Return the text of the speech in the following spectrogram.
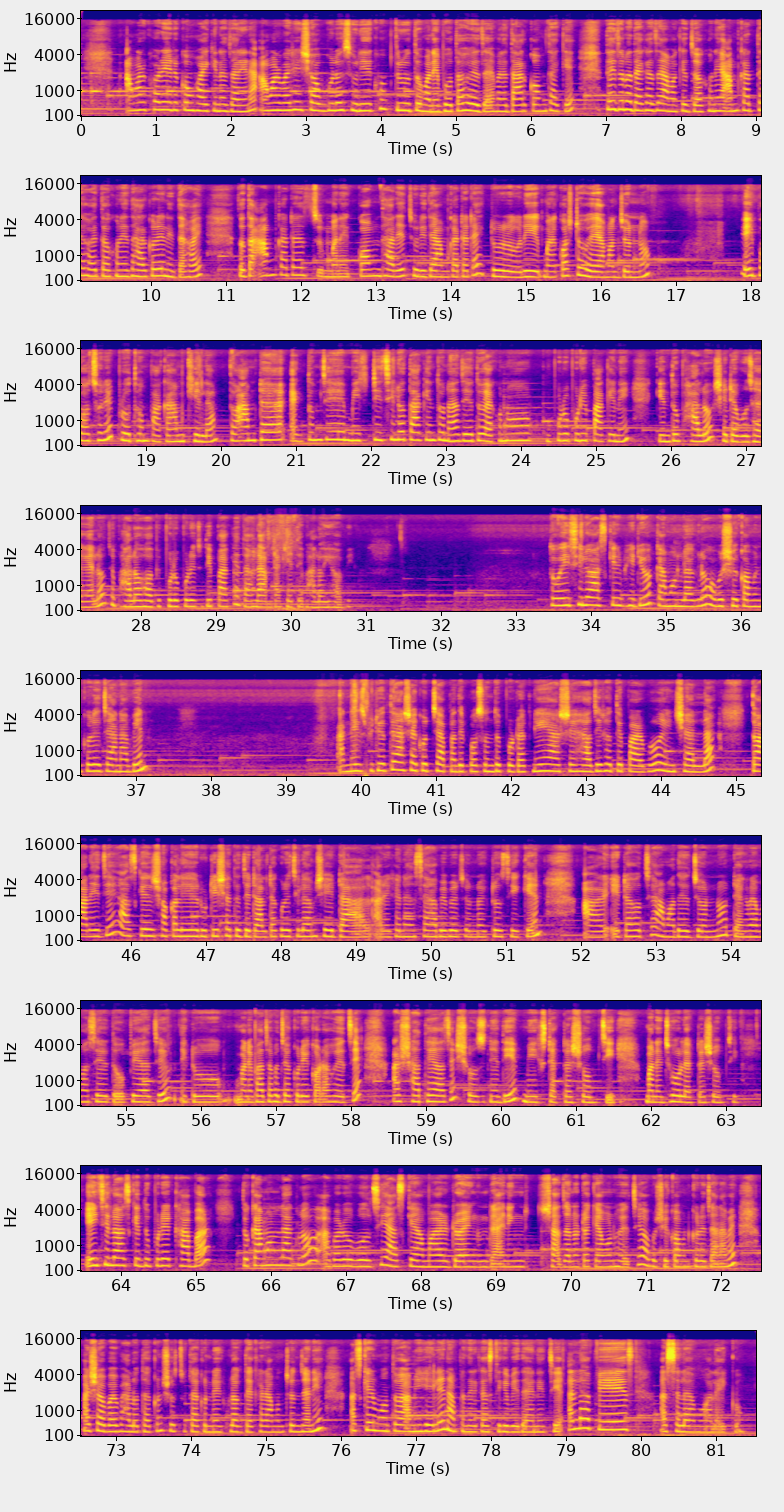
আমার ঘরে এরকম হয় কিনা জানি না, আমার বাসায় সবগুলো ছুরি খুব দ্রুত মানে ভোতা হয়ে যায় মানে দাঁড় কম থাকে। তো এই জন্য দেখা যায় আমাকে যখনই আম কাটতে হয় তখনই ধার করে নিতে হয়। তো তা আম কাটা মানে কম ধারে ছুরিতে আম কাটাটা একটু মানে কষ্ট হয়ে আমার জন্য। এই বছরে প্রথম পাকা আম খেলাম। তো আমটা একদম যে মিষ্টি ছিল তা কিন্তু না, যেহেতু এখনও পুরোপুরি পাকে নেই, কিন্তু ভালো সেটা বোঝা গেল যে ভালো হবে, পুরোপুরি যদি পাকে তাহলে আমটা খেতে ভালোই হবে। তো এই ছিল আজকের ভিডিও, কেমন লাগল অবশ্যই কমেন্ট করে জানাবেন। আর নেক্সট ভিডিওতে আশা করছি আপনাদের পছন্দের প্রোডাক্ট নিয়ে আসে হাজির হতে পারব ইনশাল্লাহ তো আর এই যে আজকে সকালে রুটির সাথে যে ডালটা করেছিলাম, সেই ডাল আর এখানে আছে হাবিবের জন্য একটু চিকেন আর এটা হচ্ছে আমাদের জন্য ট্যাংরা মাছের দো পেঁয়াজে একটু মানে ভাজা ভাজা করে করা হয়েছে। আর সাথে আছে সজনে দিয়ে মিক্সড একটা সবজি মানে ঝোল একটা সবজি। এই ছিল আজকে দুপুরের খাবার। তো কেমন লাগল? আবারও বলছি, আজকে আমার ড্রয়িং ডাইনিং সাজানোটা কেমন হয়েছে অবশ্যই কমেন্ট করে জানাবেন। আর সবাই ভালো থাকুন, সুস্থ থাকুন নেক্সট ব্লগ দেখার আমন্ত্রণ জানিয়ে আজকের মতো আমি হেলেন, আপনাদের কাছ থেকে বিদায় নিচ্ছি। আল্লাহ হাফেজ, আসসালামু আলাইকুম।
